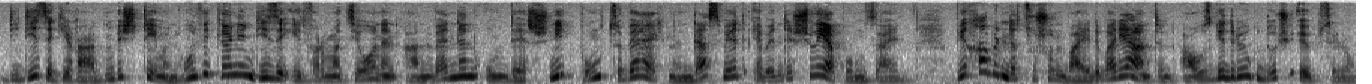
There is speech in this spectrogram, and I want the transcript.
die diese Geraden bestimmen und wir können diese Informationen anwenden, um den Schnittpunkt zu berechnen. Das wird eben der Schwerpunkt sein. Wir haben dazu schon beide Varianten ausgedrückt durch y.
